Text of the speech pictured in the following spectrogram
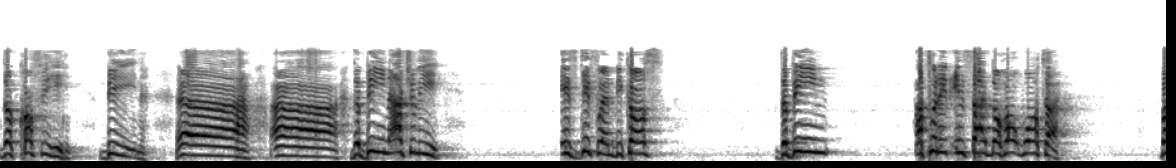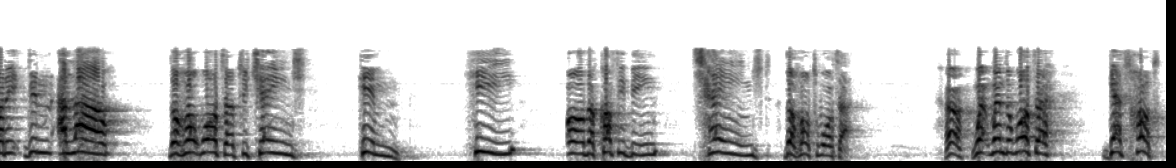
the coffee bean? Uh, uh, the bean actually is different because the bean, I put it inside the hot water, but it didn't allow the hot water to change him. He or the coffee bean changed the hot water. Uh, when, when the water gets hot,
